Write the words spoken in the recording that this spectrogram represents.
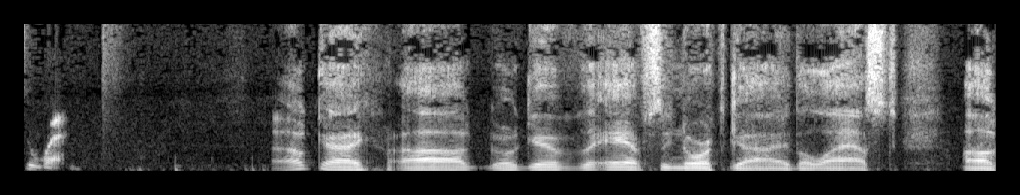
to win. Okay, uh, we'll give the AFC North guy the last uh,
